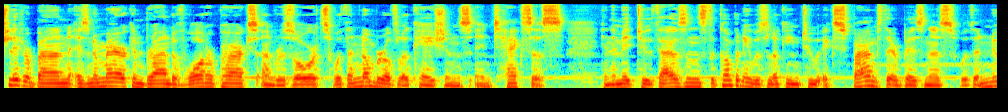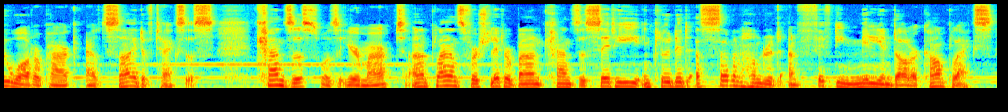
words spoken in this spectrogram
Schlitterbahn is an American brand of water parks and resorts with a number of locations in Texas. In the mid 2000s, the company was looking to expand their business with a new water park outside of Texas. Kansas was earmarked, and plans for Schlitterbahn Kansas City included a $750 million complex.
